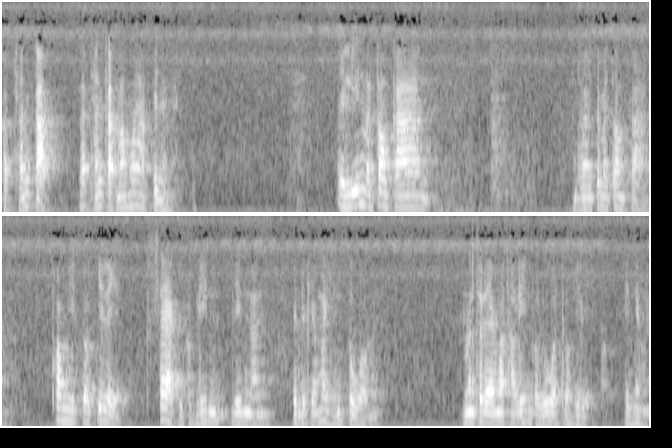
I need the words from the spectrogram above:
กับฉันกลับ และฉันกลับมาก ๆ เป็นยังไงไอ้ลิ้นมันต้องการทำไมจะไม่ต้องการ เพราะมีตัวกิเลสแทรกอยู่กับลิ้น ลิ้นนั้น เป็นแต่เพียงไม่เห็นตัวมัน มันแสดงมาทางลิ้นก็รู้ว่าตัวกิเลสเป็นยังไง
